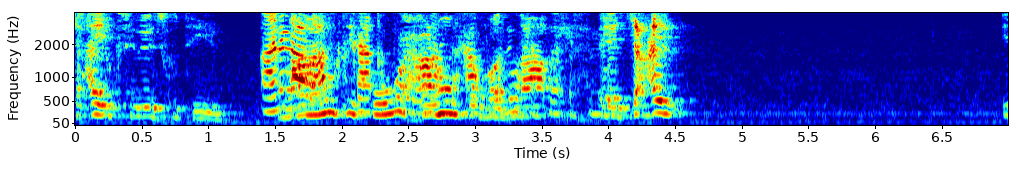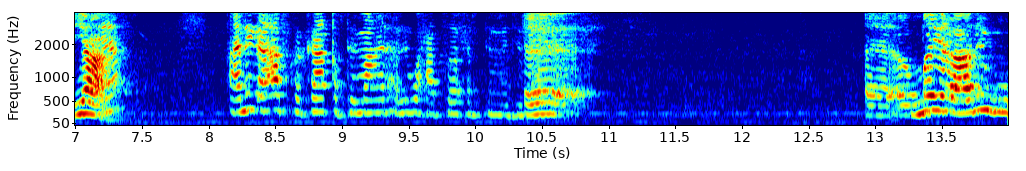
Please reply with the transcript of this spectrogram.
Jacaylku siday isku tihiin? Maalintii qabto, xanuunka badnaa. jacayl ya Eh? aniga afka kaa qabtay maahan adigu waxaad soo xirtay ma jirto Eh, eh, maya anigu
